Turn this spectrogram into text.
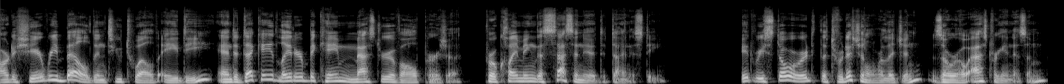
Ardashir rebelled in 212 AD and a decade later became master of all Persia, proclaiming the Sassanid dynasty. It restored the traditional religion, Zoroastrianism,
